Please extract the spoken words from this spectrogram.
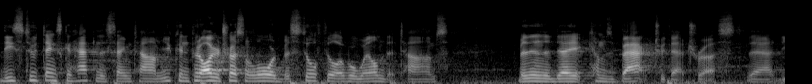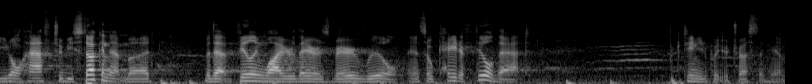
These two things can happen at the same time. You can put all your trust in the Lord, but still feel overwhelmed at times. But at the end of the day, it comes back to that trust that you don't have to be stuck in that mud, but that feeling while you're there is very real. And it's okay to feel that. Continue to put your trust in Him.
